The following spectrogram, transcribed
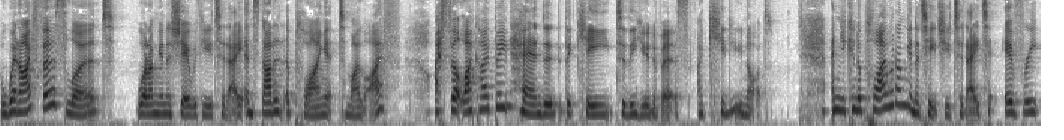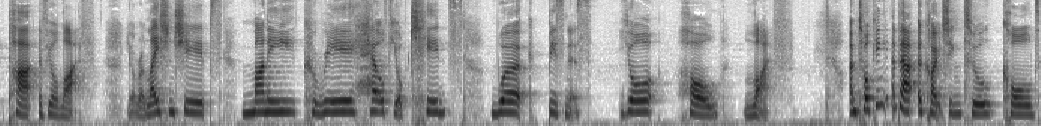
When I first learnt what I'm going to share with you today and started applying it to my life, I felt like I'd been handed the key to the universe. I kid you not. And you can apply what I'm going to teach you today to every part of your life your relationships, money, career, health, your kids, work, business, your whole life. I'm talking about a coaching tool called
